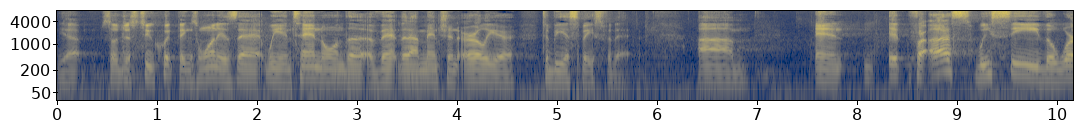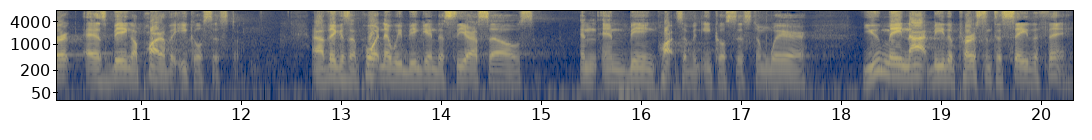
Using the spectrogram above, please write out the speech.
Yep. So just two quick things. One is that we intend on the event that I mentioned earlier to be a space for that. Um, and it, for us, we see the work as being a part of an ecosystem. And I think it's important that we begin to see ourselves in, in being parts of an ecosystem where you may not be the person to say the thing,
